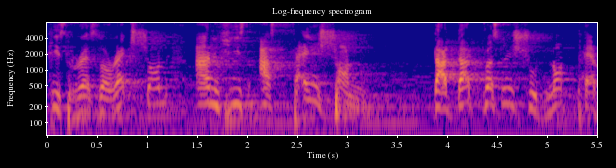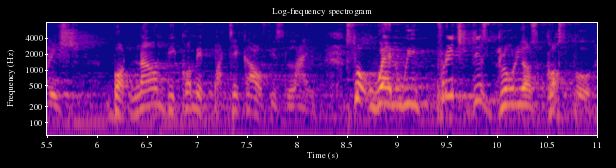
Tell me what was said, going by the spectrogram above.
his resurrection, and his ascension, that that person should not perish, but now become a partaker of his life. So when we preach this glorious gospel,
